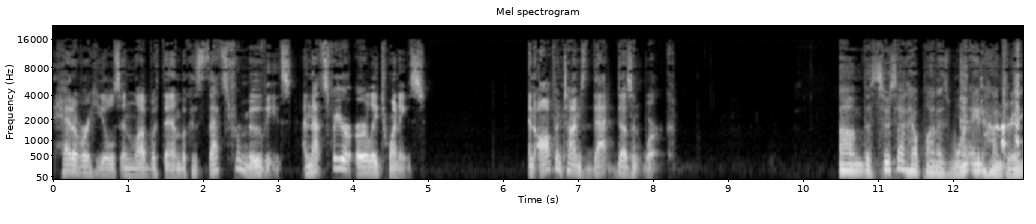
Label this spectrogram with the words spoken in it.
head over heels in love with them because that's for movies and that's for your early 20s. And oftentimes that doesn't work. Um, the suicide helpline is one eight hundred.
